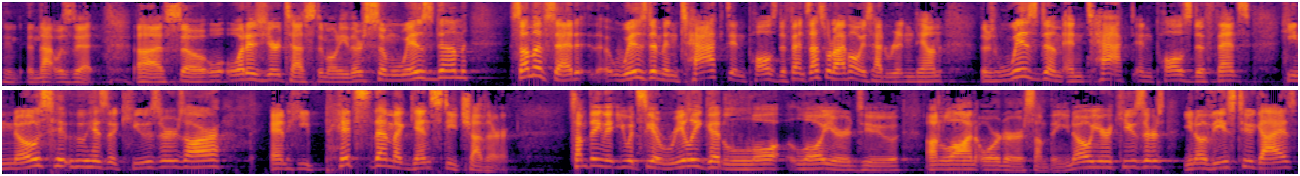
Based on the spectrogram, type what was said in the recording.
and, that was it. Uh, so, what is your testimony? There's some wisdom. Some have said wisdom and tact in Paul's defense. That's what I've always had written down. There's wisdom and tact in Paul's defense. He knows who his accusers are, and he pits them against each other. Something that you would see a really good law, lawyer do on Law and Order or something. You know your accusers, you know these two guys,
